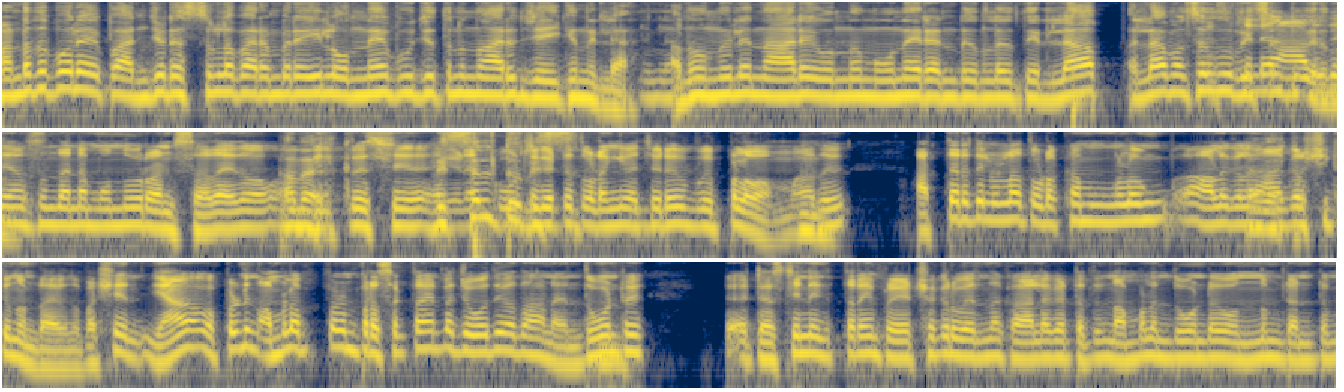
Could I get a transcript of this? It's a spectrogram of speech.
പണ്ടത്തെ പോലെ ഇപ്പൊ അഞ്ച് ടെസ്റ്റുള്ള പരമ്പരയിൽ ഒന്നേ പൂജ്യത്തിനൊന്നും ആരും ജയിക്കുന്നില്ല. അതൊന്നുമില്ല നാല് ഒന്ന് മൂന്ന് രണ്ട് എന്നുള്ളത് എല്ലാ എല്ലാ മത്സരവും ദിവസം തന്നെ മുന്നൂറ് റൺസ് അതായത് തുടങ്ങി വെച്ചൊരു വിപ്ലവം. അത് അത്തരത്തിലുള്ള തുടക്കങ്ങളും ആളുകളെ ആകർഷിക്കുന്നുണ്ടായിരുന്നു. പക്ഷേ ഞാൻ എപ്പോഴും നമ്മളെപ്പോഴും പ്രസക്തമായിട്ടുള്ള ചോദ്യം അതാണ്. എന്തുകൊണ്ട് ടെസ്റ്റിന് ഇത്രയും പ്രേക്ഷകർ വരുന്ന കാലഘട്ടത്തിൽ നമ്മൾ എന്തുകൊണ്ട് ഒന്നും രണ്ടും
